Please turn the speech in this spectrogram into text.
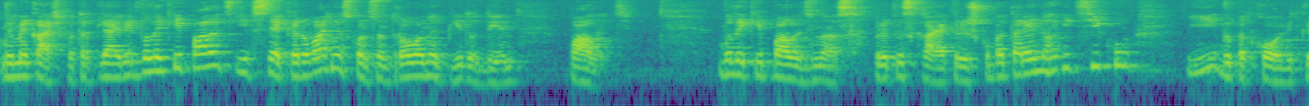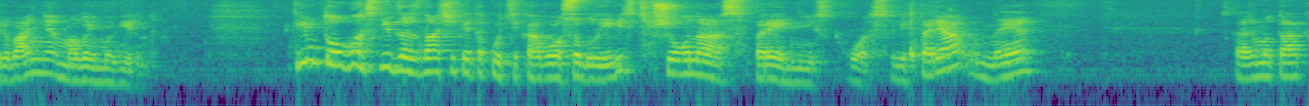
Вимикач потрапляє від великий палець і все керування сконцентровано під один палець. Великий палець у нас притискає кришку батарейного відсіку і випадкове відкривання малоймовірне. Крім того, слід зазначити таку цікаву особливість, що у нас передній скос ліхтаря не, скажімо так,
